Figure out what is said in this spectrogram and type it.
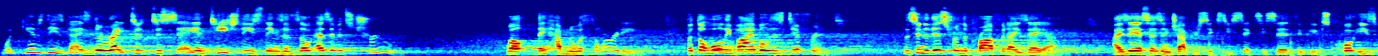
What gives these guys the right to, to say and teach these things as, though, as if it's true? Well, they have no authority. But the Holy Bible is different. Listen to this from the prophet Isaiah. Isaiah says in chapter 66, he says, he's, quote, he's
